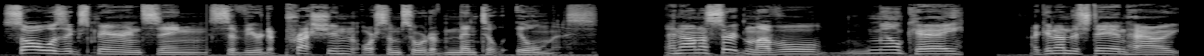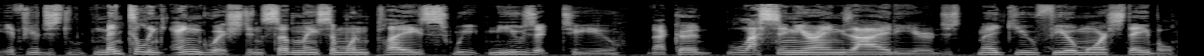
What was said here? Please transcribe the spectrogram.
Saul was experiencing severe depression or some sort of mental illness. And on a certain level, okay, I can understand how if you're just mentally anguished and suddenly someone plays sweet music to you, that could lessen your anxiety or just make you feel more stable.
